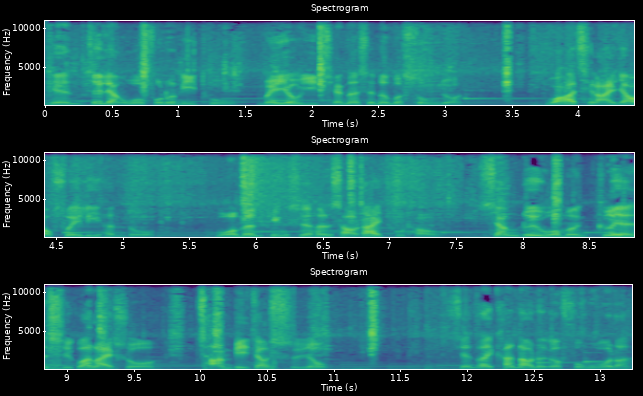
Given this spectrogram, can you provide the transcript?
天这两窝蜂的泥土没有以前那些那么松软，挖起来要费力很多。我们平时很少带锄头，相对我们个人习惯来说，铲比较实用。现在看到那个蜂窝了，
